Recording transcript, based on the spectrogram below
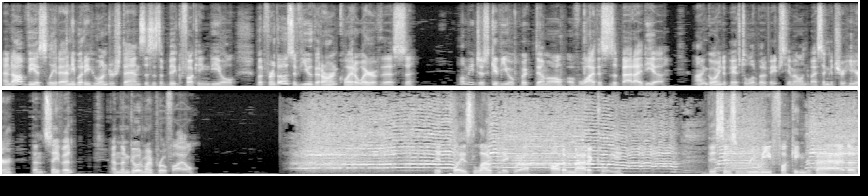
And obviously, to anybody who understands, this is a big fucking deal. But for those of you that aren't quite aware of this, let me just give you a quick demo of why this is a bad idea. I'm going to paste a little bit of HTML into my signature here, then save it, and then go to my profile. It plays Loud Nigra automatically. This is really fucking bad.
